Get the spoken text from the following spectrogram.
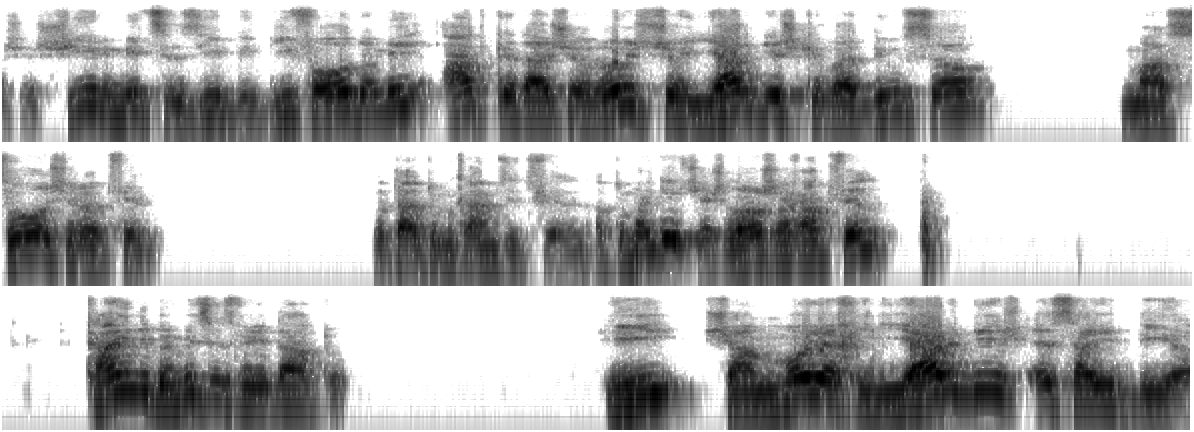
אשר שיר מצווה זי בגיף האודומי, עד כדי שראשו ירגיש כבדיוסו מעשו של התפילין. מתי אתה מקיים את תפילין? אתה מרגיש שיש לראש שלך תפילין. קייני במצווה וידעתו. היא שהמויח ירגיש את הידיעה.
